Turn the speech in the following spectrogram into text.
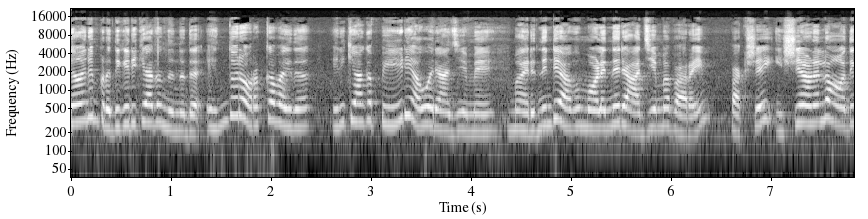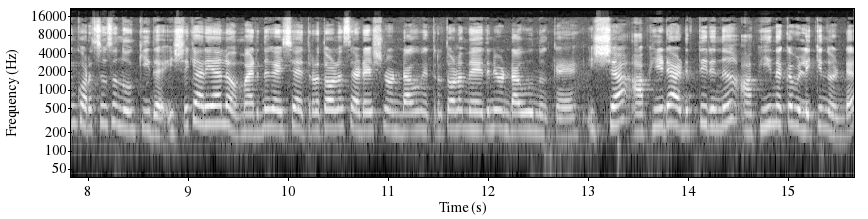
ഞാനും പ്രതികരിക്കാതെ നിന്നത്. എന്തൊരു ഉറക്കവാ ഇത്? എനിക്കാകെ പേടിയാവോ രാജ്യമ്മേ? മരുന്നിന്റെ ആവും മോളെന്ന് രാജ്യമ്മ പറയും. പക്ഷേ ഇഷയാണല്ലോ ആദ്യം കുറച്ച് ദിവസം നോക്കിയത്. ഇഷയ്ക്കറിയാലോ മരുന്ന് കഴിച്ചാൽ എത്രത്തോളം സെഡേഷൻ ഉണ്ടാവും എത്രത്തോളം വേദന ഉണ്ടാവും എന്നൊക്കെ. ഇഷ അഭിയുടെ അടുത്തിരുന്ന് അഭി എന്നൊക്കെ വിളിക്കുന്നുണ്ട്.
